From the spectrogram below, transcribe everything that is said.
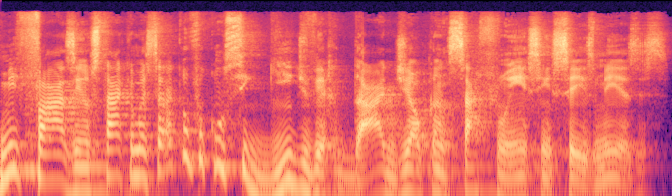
me fazem, Eustáquio, mas será que eu vou conseguir de verdade alcançar fluência em seis meses?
